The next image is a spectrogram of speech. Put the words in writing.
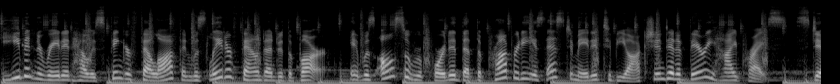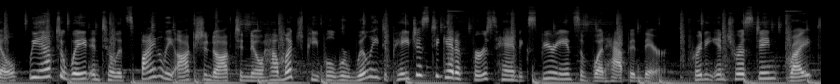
He even narrated how his finger fell off and was later found under the bar. It was also reported that the property is estimated to be auctioned at a very high price. Still, we have to wait until it's finally auctioned off to know how much people were willing to pay just to get a first-hand experience of what happened there. Pretty interesting, right?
